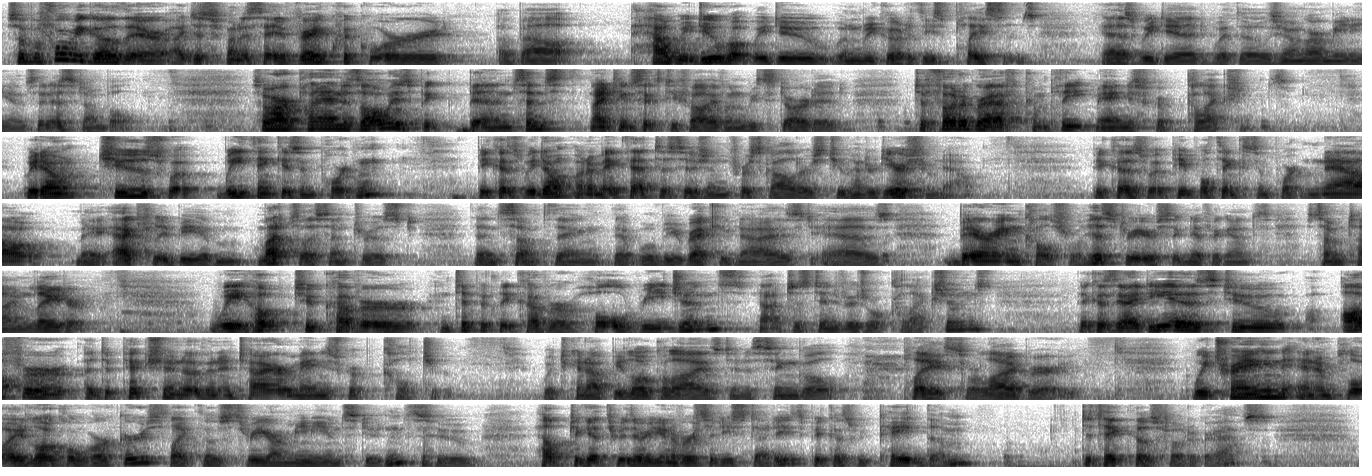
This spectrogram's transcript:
So before we go there, I just want to say a very quick word about how we do what we do when we go to these places, as we did with those young Armenians in Istanbul. So our plan has always been, since 1965 when we started, to photograph complete manuscript collections. We don't choose what we think is important because we don't want to make that decision for scholars 200 years from now. Because what people think is important now may actually be of much less interest than something that will be recognized as bearing cultural history or significance sometime later. We hope to cover and typically cover whole regions, not just individual collections, because the idea is to offer a depiction of an entire manuscript culture, which cannot be localized in a single place or library. We train and employ local workers, like those three Armenian students who helped to get through their university studies because we paid them to take those photographs.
